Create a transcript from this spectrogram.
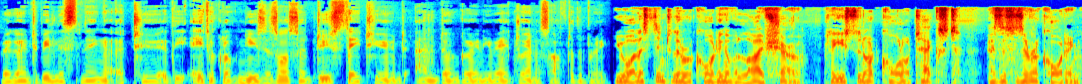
we're going to be listening uh, to the 8 o'clock news as well. So do stay tuned and don't go anywhere. Join us after the break. You are listening to the recording of a live show. Please do not call or text, as this is a recording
